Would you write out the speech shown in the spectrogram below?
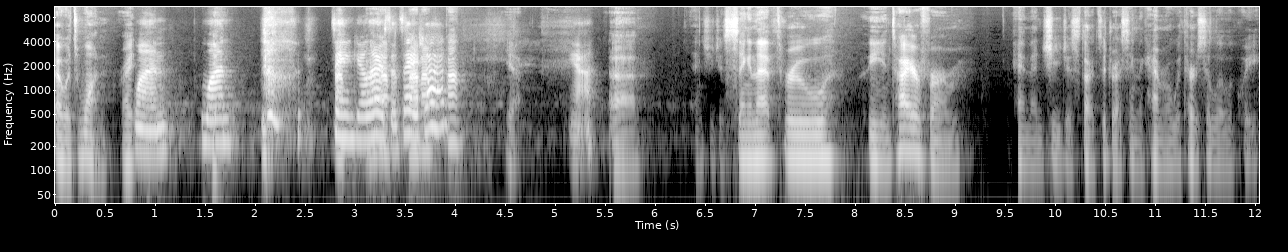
oh, it's one, right? one, one, singular sensation. Yeah. uh, and she's just singing that through the entire firm, and then she just starts addressing the camera with her soliloquy.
